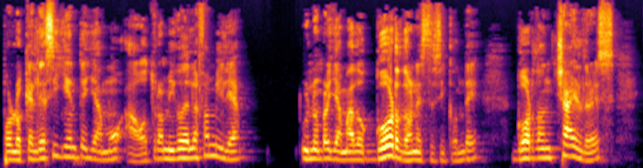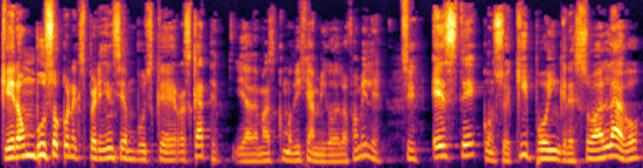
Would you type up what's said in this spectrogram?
por lo que al día siguiente llamó a otro amigo de la familia, un hombre llamado Gordon, este sí con D, Gordon Childress, que era un buzo con experiencia en búsqueda y rescate, y además, como dije, amigo de la familia. Sí. Este, con su equipo, ingresó al lago.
